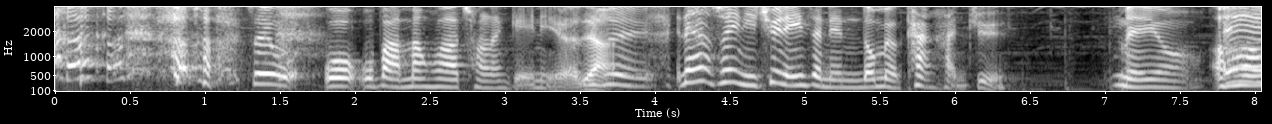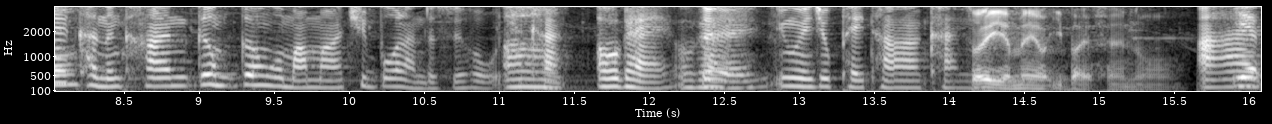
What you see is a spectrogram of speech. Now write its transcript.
所以我我我把漫画传染给你了，这样。对。那所以你去年一整年你都没有看韩剧？没有。哎，可能看跟跟我妈妈去波兰的时候我去看。OK OK，对，因为就陪她看，所以也没有一百分哦。啊，也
